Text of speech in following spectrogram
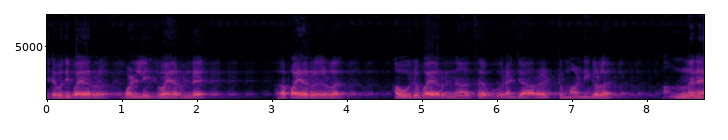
നിരവധി പയർ വള്ളി പയറിന്റെ പയറുകൾ ആ ഒരു പയറിനകത്ത് ഒരു അഞ്ചാറ് എട്ട് മണികൾ അങ്ങനെ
